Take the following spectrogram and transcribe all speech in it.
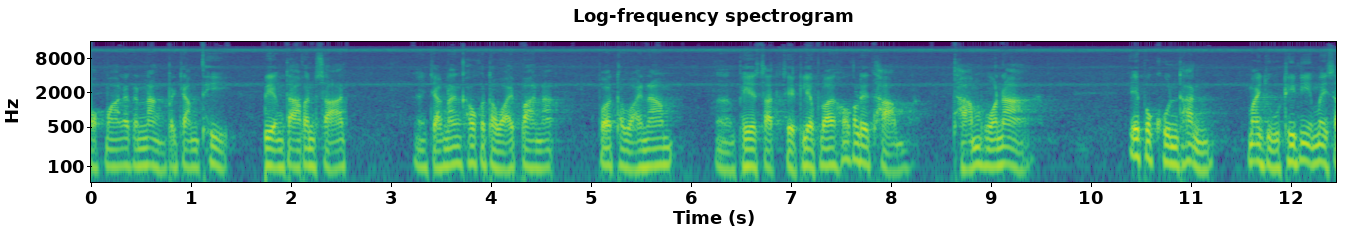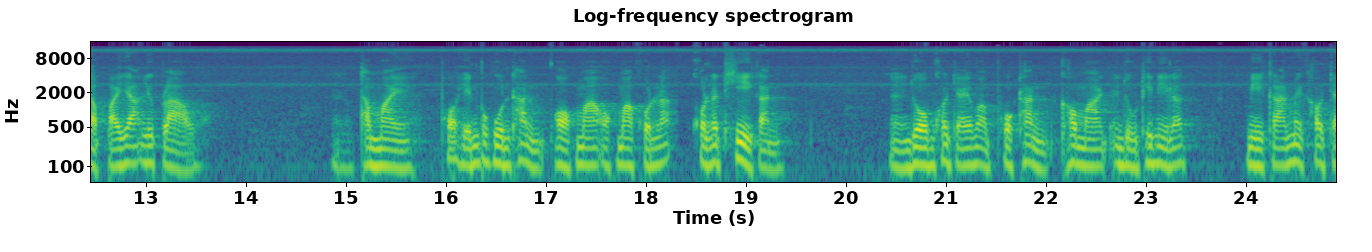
ออกมาแล้วก็นั่งประจำที่เรียงตามพรรษา จากนั้นเขาก็ถวายปานะพอถวายน้ำเพสัตเสร็จเรียบร้อยเขาก็เลยถาม ถามหัวหน้า เอ๊ะพระคุณท่านมาอยู่ที่นี่ไม่สับปายะหรือเปล่า ทำไม เพราะเห็นพระคุณท่านออกมาออกมาคนละคนละที่กัน โยมเข้าใจว่าพวกท่านเข้ามาอยู่ที่นี่แล้ว มีการไม่เข้าใจ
